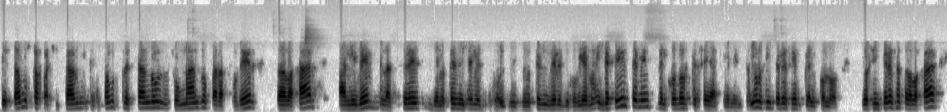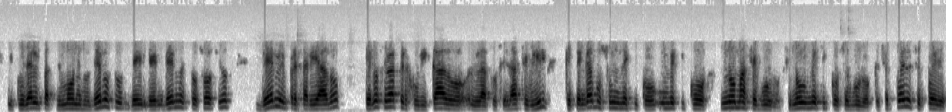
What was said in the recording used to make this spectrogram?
que estamos capacitando que estamos prestando, sumando para poder trabajar a nivel de las tres de los tres niveles de, los tres niveles de gobierno independientemente del color que sea Clemente. No nos interesa el color. Nos interesa trabajar y cuidar el patrimonio de nuestros de, de, nuestros socios del empresariado que no se vea perjudicado la sociedad civil que tengamos un México un México no más seguro sino un México seguro que se puede se puede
